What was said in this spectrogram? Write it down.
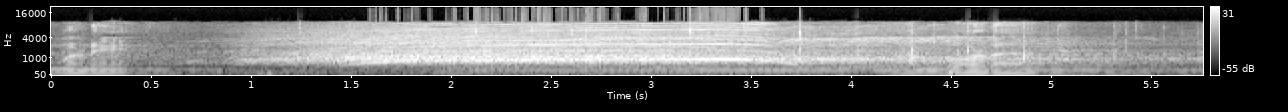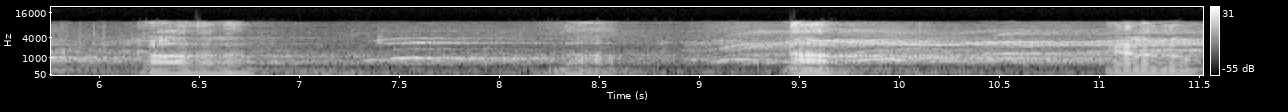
மணி அன்போட காதலன் நான். நான் எழுதும்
